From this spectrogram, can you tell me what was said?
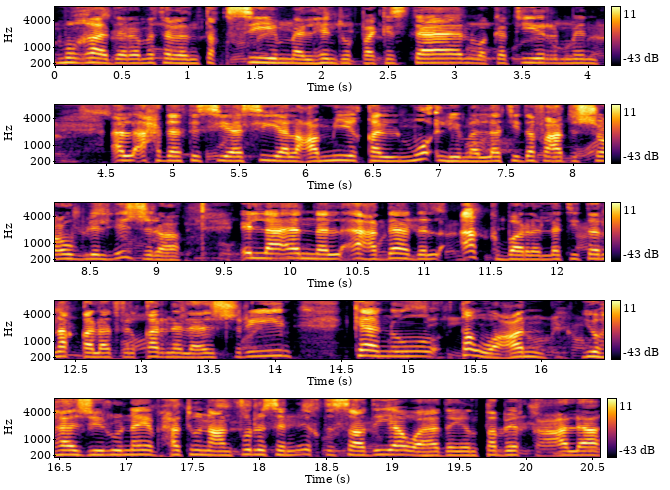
المغادرة مثلا تقسيم الهند وباكستان وكثير من الأحداث السياسية العميقة المؤلمة التي دفعت الشعوب للهجرة إلا أن الأعداد الأكبر التي تنقلت في القرن العشرين كانوا طوعا يهاجرون يبحثون عن فرص اقتصادية وهذا ينطبق على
